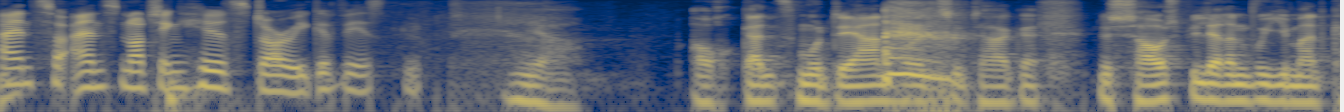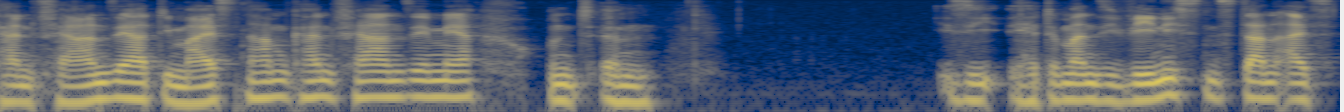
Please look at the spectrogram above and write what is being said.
1 zu 1 Notting Hill Story gewesen. Ja, auch ganz modern heutzutage. Eine Schauspielerin, wo jemand keinen Fernseher hat, die meisten haben keinen Fernseher mehr. Und ähm, sie, hätte man sie wenigstens dann als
